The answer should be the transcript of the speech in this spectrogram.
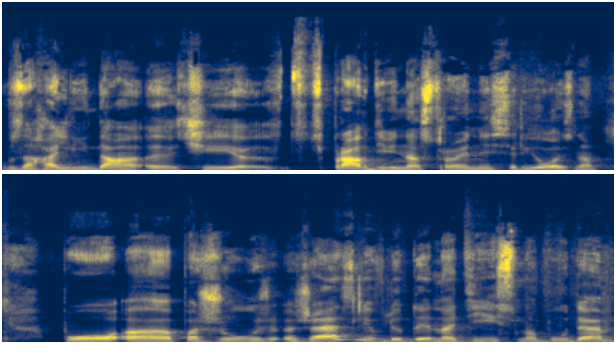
взагалі, да, е, чи справді він настроєний серйозно. По е, пажу жезлів людина дійсно буде е,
